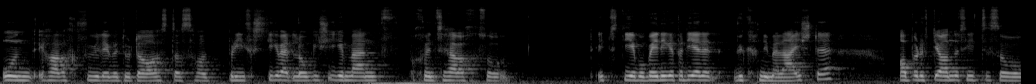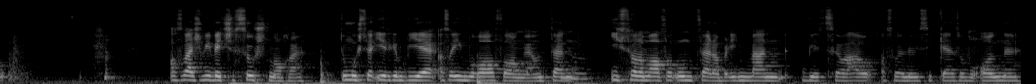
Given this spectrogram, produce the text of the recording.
Und ich habe einfach das Gefühl, eben durch das, dass halt die Preise gestiegen werden, logisch, irgendwann können sich einfach so, jetzt die, die weniger verdienen, wirklich nicht mehr leisten. Aber auf der anderen Seite so, also weißt wie willst du es sonst machen? Du musst ja irgendwie, also irgendwo anfangen und dann Mhm. ist es halt am Anfang unfair, aber irgendwann wird es ja auch also eine Lösung geben, so, wo allen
